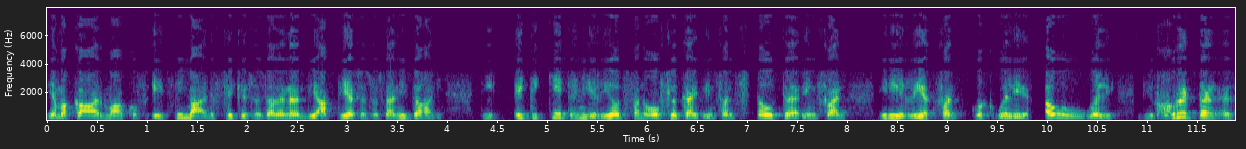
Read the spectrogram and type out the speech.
die mekaar maak of iets nie, maar in 'n fliek is ons hulle nou die akteurs is ons nou nie daar nie. Die etiket en die reëls van hoflikheid en van stilte en van hierdie reuk van kookolie, ou olie. Die groot ding is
